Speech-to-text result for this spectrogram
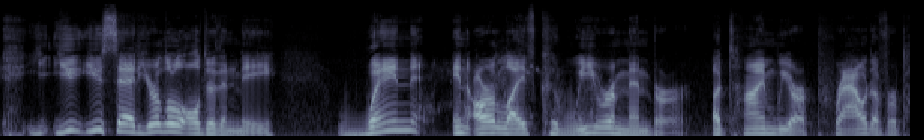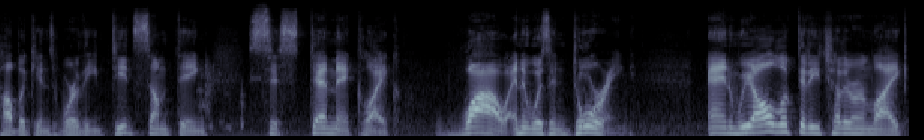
you you said you're a little older than me. When in our life could we remember a time we are proud of Republicans where they did something systemic, like wow, and it was enduring? And we all looked at each other and like,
